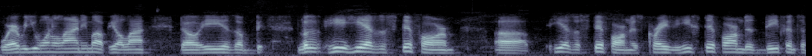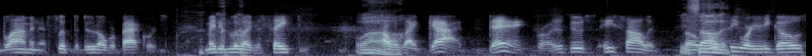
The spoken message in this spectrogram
wherever you want to line him up, he'll line. Though he is a look, he he has a stiff arm. Uh, he has a stiff arm that's crazy. He stiff armed his defensive lineman and flipped the dude over backwards, made him look like a safety. Wow. I was like, God dang, bro, this dude's he's solid. He's so solid. we'll see where he goes.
